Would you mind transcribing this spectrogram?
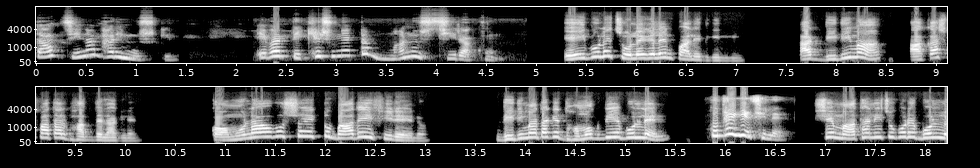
তা চেনা ভারী মুশকিল। এবার দেখে শুনে একটা মানুষ জি রাখুন। এই বলে চলে গেলেন পালিত গিন্নি। আর দিদিমা আকাশ পাতাল ভাবতে লাগলেন। কমলা অবশ্য একটু বাদেই ফিরে এলো। দিদিমা তাকে ধমক দিয়ে বললেন কোথায় গিয়েছিলে? সে মাথা নিচু করে বলল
